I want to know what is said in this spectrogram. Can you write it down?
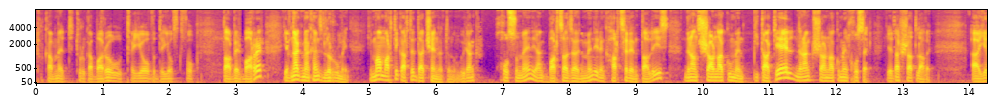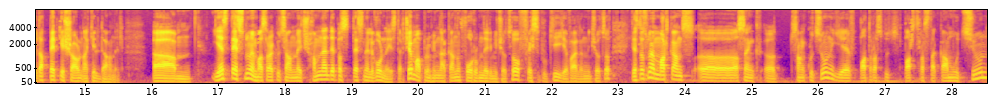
թուրքամետ, թուրքաբարո, թեյով, դեյով սկսող տարբեր բառեր, եւ նրանք միանգամից լռում էին։ Հիմա մարդիկ արդեն դա չեն ընդունում։ Իրանք խոսում են, իրանք բարձրաձայնում են, իրենք հարցեր են տալիս, նրանց շարունակում են պիտակել, նրանք շարունակում են խոսել։ Եվ դա շատ լավ է։ Եվ դա պետք է շարունակել դա անել ես տեսնում եմ հասարակության մեջ համենայնդեպս տեսնելը ո՞րն է այստեղ չեմ ապրում հիմնականում ֆորումների միջոցով Facebook-ի եւ այլն միջոցով ես տեսնում եմ մարդկանց ասենք ցանկություն եւ պատրաստակամություն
